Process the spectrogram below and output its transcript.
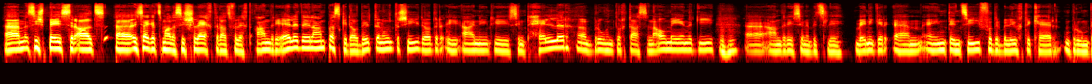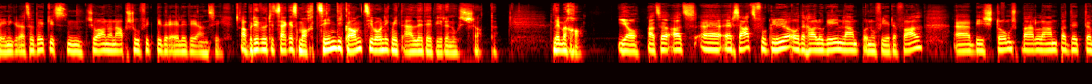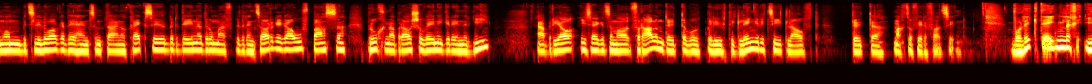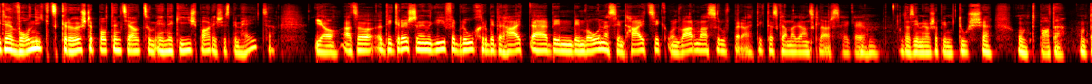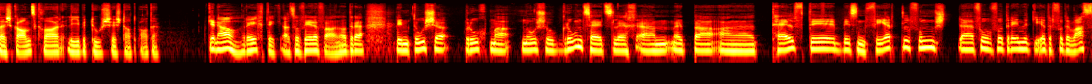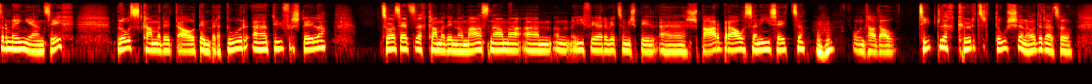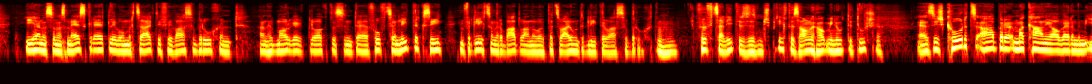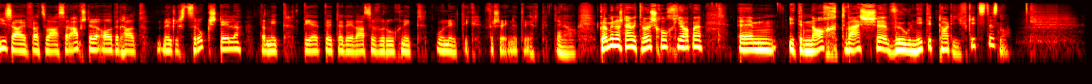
Ähm, es ist besser als, äh, ich sage jetzt mal, es ist schlechter als vielleicht andere LED-Lampen. Es gibt auch dort einen Unterschied, oder? Einige sind heller, äh, brauchen durch das dann auch mehr Energie. Mhm. Äh, andere sind ein bisschen weniger ähm, intensiv von der Beleuchtung her und brauchen weniger. Also dort gibt es schon auch noch eine Abstufung bei der LED an sich. Aber ich würde sagen, es macht Sinn, die ganze Wohnung mit LED-Birnen auszustatten. Wenn man kann. Ja, also als äh, Ersatz von Glüh- oder Halogenlampen auf jeden Fall. Äh, bei Stromsparlampen dort muss man ein bisschen schauen, die haben zum Teil noch Quecksilber drin, darum einfach bei der Entsorgung aufpassen, brauchen aber auch schon weniger Energie. Aber ja, ich sage jetzt mal, vor allem dort, wo die Beleuchtung längere Zeit läuft, dort äh, macht es auf jeden Fall Sinn. Wo liegt eigentlich in der Wohnung das grösste Potenzial zum Energiesparen? Ist es beim Heizen? Ja, also die grössten Energieverbraucher bei der Heiz äh, beim, beim Wohnen sind Heizung und Warmwasseraufbereitung. Das kann man ganz klar sagen. Ja. Mhm. Und da sind wir auch schon beim Duschen und Baden. Und da ist ganz klar, lieber duschen statt baden. Genau, richtig. Also auf jeden Fall. Oder äh, beim Duschen braucht man nur schon grundsätzlich ähm, etwa äh, die Hälfte bis ein Viertel vom, äh, von, von, der Energie oder von der Wassermenge an sich. Plus kann man dort auch Temperatur äh, tiefer stellen. Zusätzlich kann man dann noch Massnahmen ähm, ähm, einführen, wie zum Beispiel äh, Sparbrausen einsetzen mhm. und halt auch zeitlich kürzer duschen, oder? Also ich habe so ein Messgerät, wo mir zeigt, wie viel Wasser brauchen. Und ich habe heute Morgen geschaut, das sind 15 äh, Liter gewesen, im Vergleich zu einer Badwanne, die etwa 200 Liter Wasser braucht. Mhm. 15 Liter, das entspricht das anderthalb Minuten duschen. Es ist kurz, aber man kann ja auch während dem Eiseifen das Wasser abstellen oder halt möglichst zurückstellen, damit die, dort der Wasserverbrauch nicht unnötig verschwendet wird. Genau. Gehen wir noch schnell in die Wäschküche runter. Ähm, in der Nacht waschen, weil nicht der Tarif. Gibt es das noch?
